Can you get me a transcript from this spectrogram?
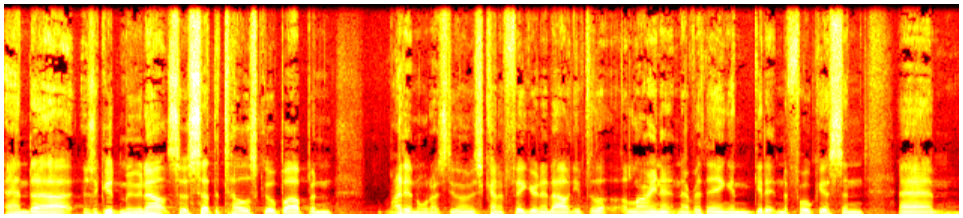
and uh, there's a good moon out, so set the telescope up, and I didn't know what I was doing. I was kind of figuring it out. You have to align it and everything and get it into focus. And um,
